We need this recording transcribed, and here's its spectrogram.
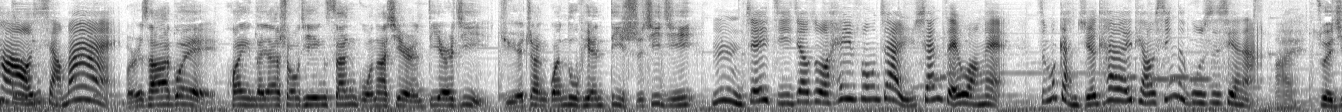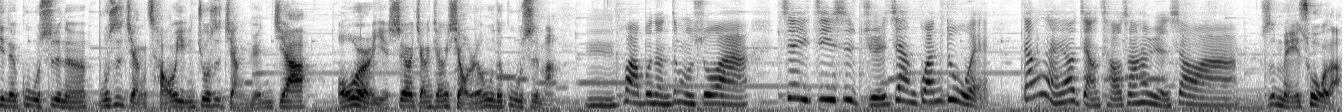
好，我是小麦，我是阿贵，欢迎大家收听《三国那些人》第二季决战官渡篇第十七集。嗯，这一集叫做《黑风寨与山贼王》。哎，怎么感觉开了一条新的故事线啊？哎，最近的故事呢，不是讲曹营，就是讲袁家，偶尔也是要讲讲小人物的故事嘛。嗯，话不能这么说啊，这一季是决战官渡，哎，当然要讲曹操和袁绍啊。嗯，是没错啦。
